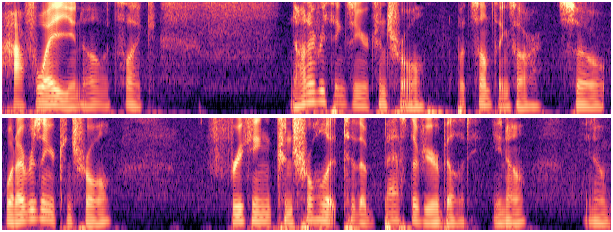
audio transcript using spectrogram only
halfway you know it's like not everything's in your control but some things are. So whatever's in your control, freaking control it to the best of your ability, you know? You know,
